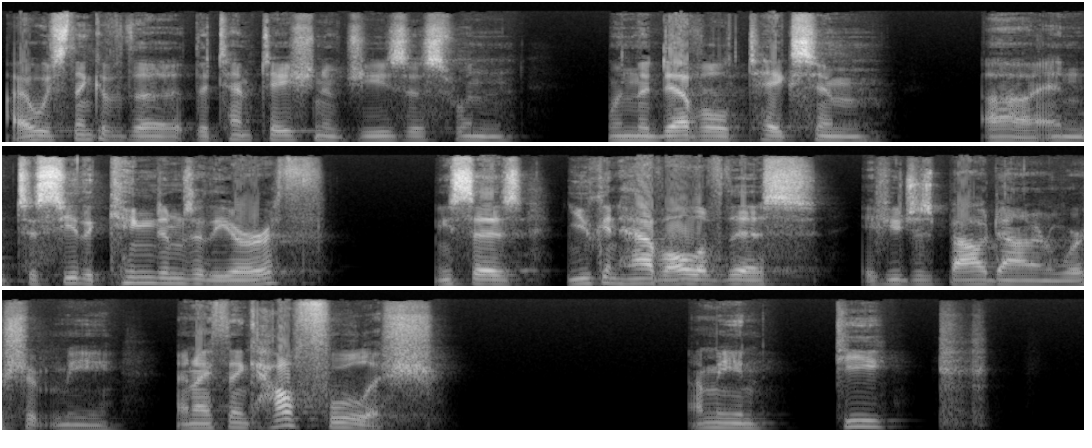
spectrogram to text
I always think of the, the temptation of Jesus when, when the devil takes him uh, and to see the kingdoms of the earth. He says, You can have all of this if you just bow down and worship me. And I think, how foolish. I mean, he,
